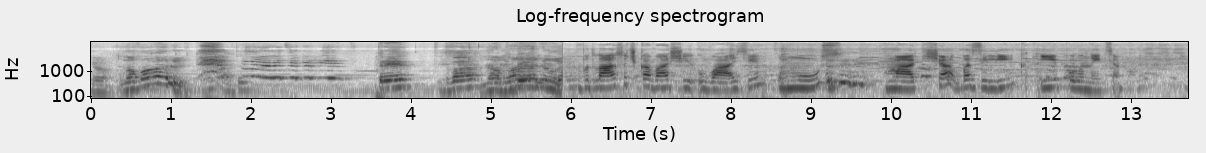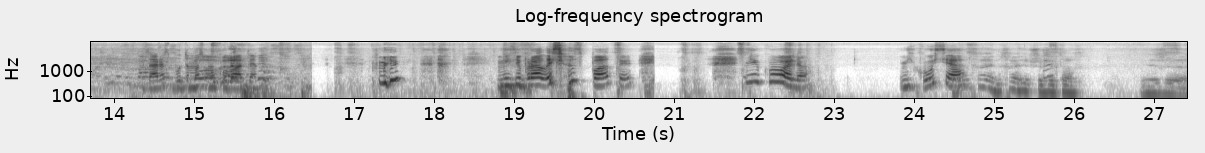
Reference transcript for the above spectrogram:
Ну, навалюй, А, ти- Три, два, один. навалюй. Будь ласочка, вашій увазі мус, матча, базилік і полуниця. Зараз будемо смакувати. Ми, ми зібралися спати. Ніколя. Нікуся. Нехай, нехай ліпше вже так, ніж, е,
